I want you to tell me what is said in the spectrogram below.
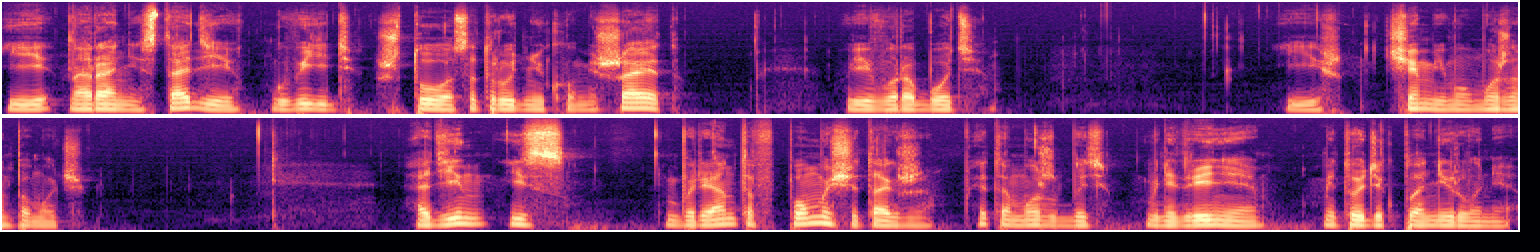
и на ранней стадии увидеть, что сотруднику мешает в его работе и чем ему можно помочь. Один из вариантов помощи также это может быть внедрение методик планирования.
